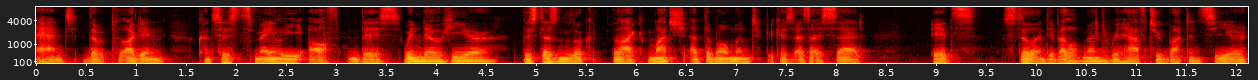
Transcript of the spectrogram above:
And the plugin consists mainly of this window here. This doesn't look like much at the moment because as I said, it's still in development. We have two buttons here.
